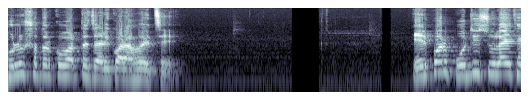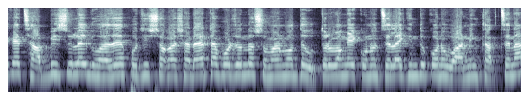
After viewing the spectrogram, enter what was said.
হলুদ সতর্কবার্তা জারি করা হয়েছে। এরপর পঁচিশ জুলাই থেকে ছাব্বিশ জুলাই দু হাজার পঁচিশ সকাল সাড়ে আটটা পর্যন্ত সময়ের মধ্যে উত্তরবঙ্গে কোনো জেলায় কিন্তু কোনো ওয়ার্নিং থাকছে না।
